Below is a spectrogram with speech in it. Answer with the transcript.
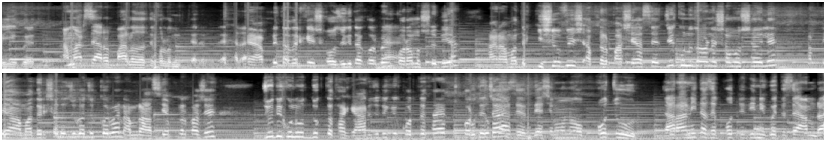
ইয়ে করে দিই আমার চেয়ে আরও ভালো যাতে ফলন দিতে পারে হ্যাঁ, আপনি তাদেরকে সহযোগিতা করবেন হ্যাঁ। পরামর্শ দিয়া। আর আমাদের কৃষি অফিস আপনার পাশে আছে যে কোনো ধরনের সমস্যা হলে আপনি আমাদের সাথে যোগাযোগ করবেন আমরা আছি আপনার পাশে। যদি কোনো উদ্যোক্তা থাকে আর যদি কেউ করতে থাকে করতে চায় আছে, দেশে মনে প্রচুর। যারা নিতেছে প্রতিদিনই কইতেছে আমরা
